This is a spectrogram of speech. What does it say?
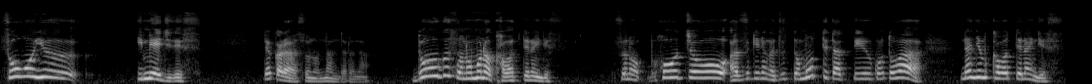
そういうイメージです。だから、そのなんだろうな、道具そのものは変わってないんです。その包丁を小豆菜がずっと持ってたっていうことは何も変わってないんです。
